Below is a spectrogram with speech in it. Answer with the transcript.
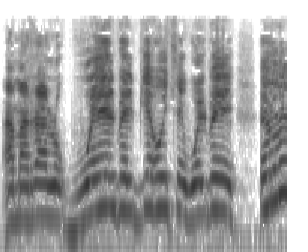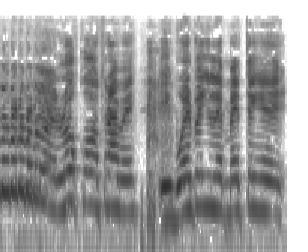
amarrarlo, vuelve el viejo y se vuelve loco otra vez. Y vuelven y le meten eh,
